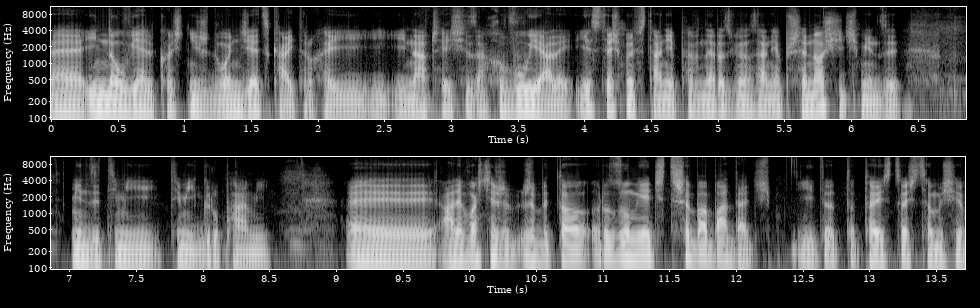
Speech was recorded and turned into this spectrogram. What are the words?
e, inną wielkość niż dłoń dziecka i trochę inaczej się zachowuje, ale jesteśmy w stanie pewne rozwiązania przenosić między między tymi, tymi grupami. E, ale właśnie, żeby, to rozumieć, trzeba badać. I to, to, to jest coś, co my się,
